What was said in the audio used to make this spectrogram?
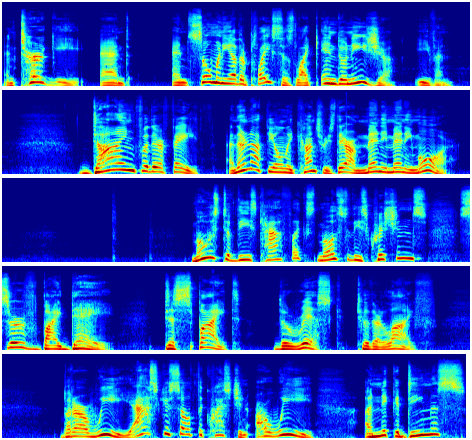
and Turkey and and so many other places like Indonesia even dying for their faith. And they're not the only countries. There are many, many more. Most of these Catholics, most of these Christians serve by day despite the risk to their life. But are we, ask yourself the question, are we a Nicodemus?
